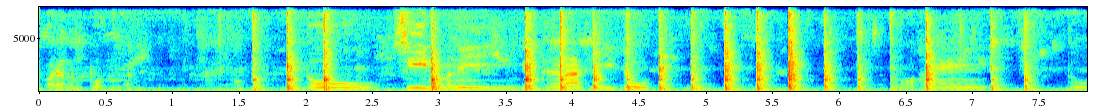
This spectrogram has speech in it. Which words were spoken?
พอได้มันปุ่มกันตัวซีนมันนี่ยุทธนาทีดูดบอกให้ตัว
